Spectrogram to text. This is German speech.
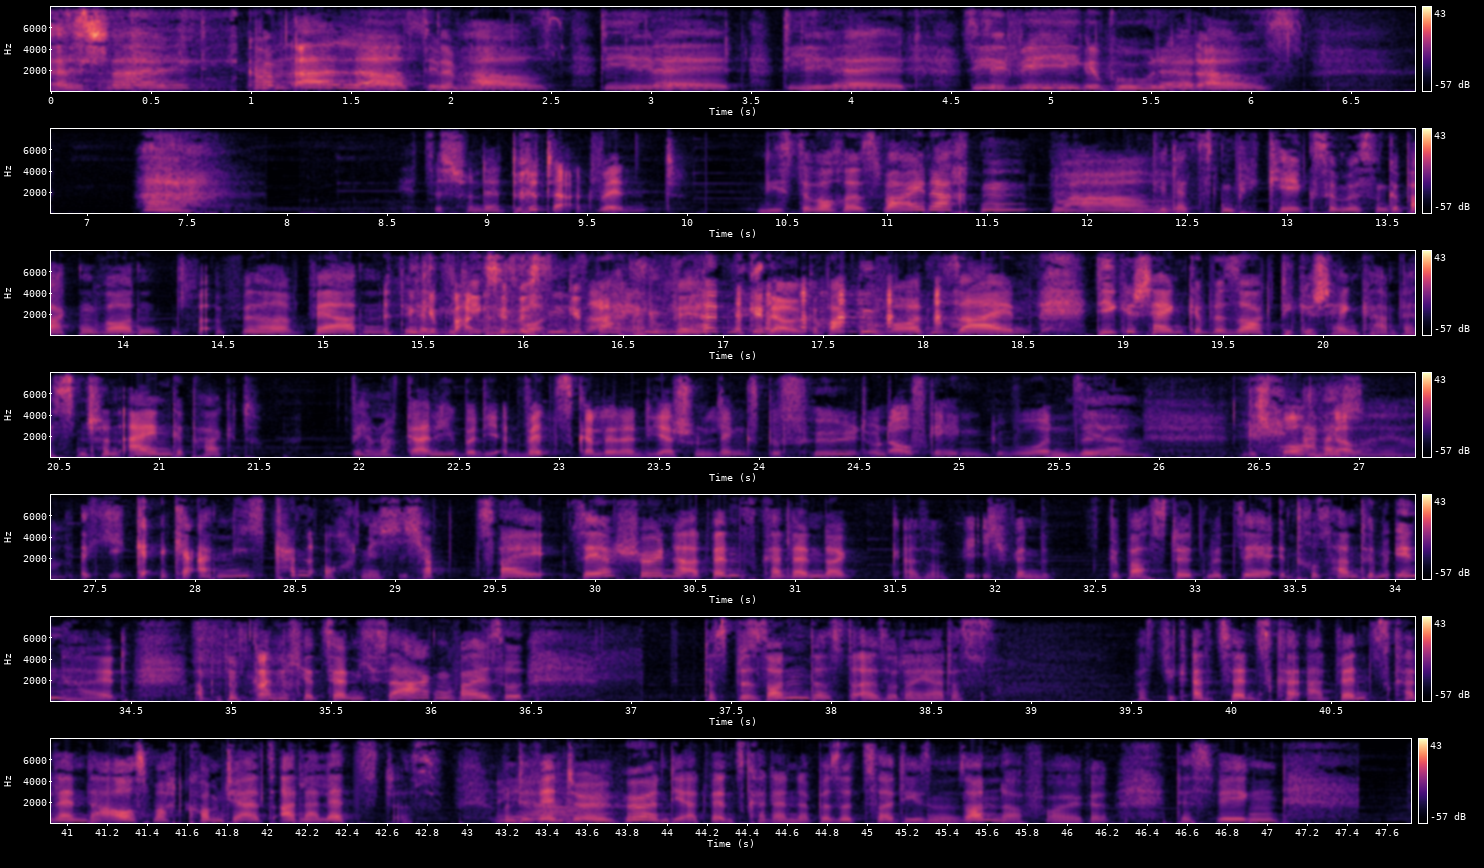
Es schneit, kommt alle aus dem Haus. Die Welt, die Welt sieht wie gepudert aus. Ah, Jetzt ist schon der dritte Advent. Nächste Woche ist Weihnachten. Wow. Die letzten Kekse müssen gebacken worden werden. Die letzten Kekse müssen gebacken sein. werden. Genau, gebacken worden sein. Die Geschenke besorgt. Die Geschenke am besten schon eingepackt. Wir haben noch gar nicht über die Adventskalender, die ja schon längst befüllt und aufgehängt geworden sind, gesprochen, Aber aber, ich- ja. Ich, ich, ich kann auch nicht. Ich habe zwei sehr schöne Adventskalender, also wie ich finde, gebastelt mit sehr interessantem Inhalt. Aber das kann ich jetzt ja nicht sagen, weil so das Besonderste, also naja, das, was die Adventska Adventskalender ausmacht, kommt ja als allerletztes. Und Ja. eventuell hören die Adventskalenderbesitzer diesen Sonderfolge. Deswegen,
